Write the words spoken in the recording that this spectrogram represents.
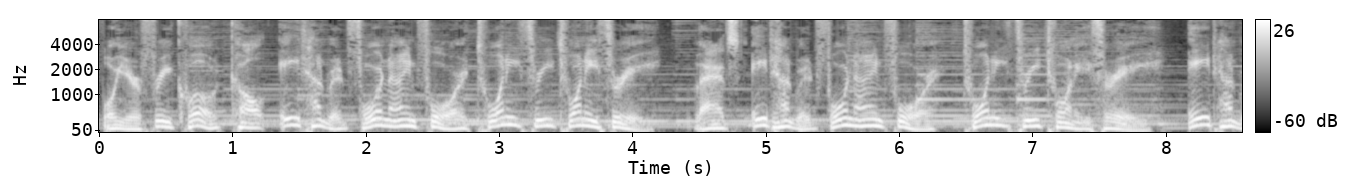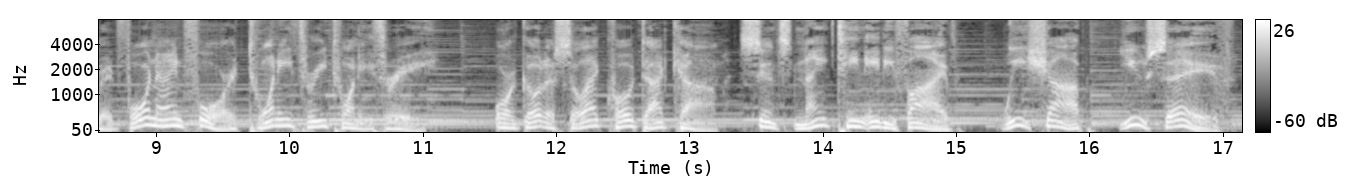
For your free quote, call 800 494 2323. That's 800 494 2323. 800 494 2323. Or go to selectquote.com. Since 1985, we shop, you save.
